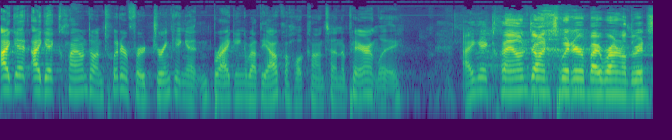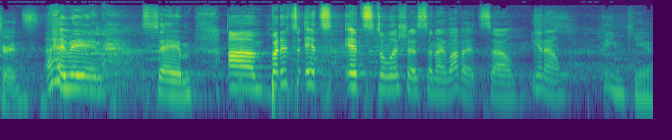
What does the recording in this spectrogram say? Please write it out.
I get I get clowned on Twitter for drinking it and bragging about the alcohol content. Apparently, I get clowned on Twitter by Ronald Richards. I mean, same. Um, but it's it's it's delicious and I love it. So you know, Thank you.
